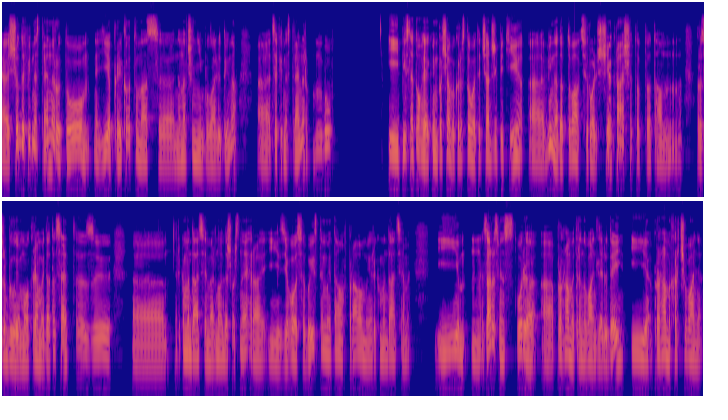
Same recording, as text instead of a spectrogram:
Е, Щодо фітнес-тренеру, то є приклад. У нас е, на навчанні була людина, це фітнес-тренер був. І після того, як він почав використовувати ChatGPT, е, він адаптував цю роль ще краще, тобто там розробили йому окремий датасет з рекомендаціями Арнольда Шварценеггера і з його особистими там вправами і рекомендаціями. І зараз він створює е, програми тренувань для людей і програми харчування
